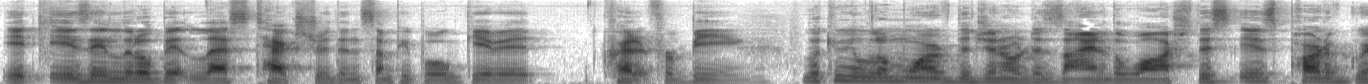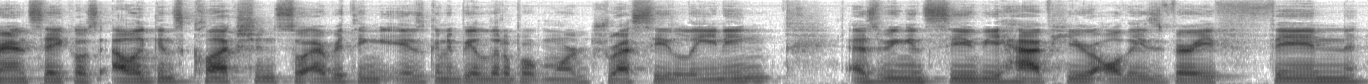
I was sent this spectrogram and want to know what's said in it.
it is a little bit less texture than some people give it credit for being. Looking a little more of the general design of the watch, this is part of Grand Seiko's Elegance collection, so everything is going to be a little bit more dressy leaning. As we can see, we have here all these very thin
